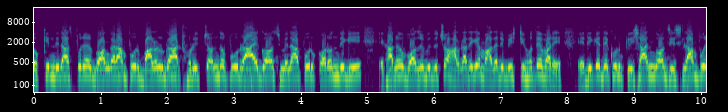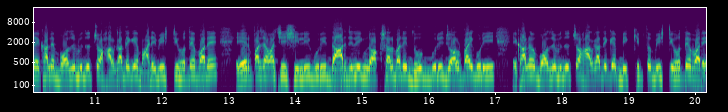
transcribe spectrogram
দক্ষিণ দিনাজপুরের গঙ্গারামপুর, বালুরঘাট, হরিশ্চন্দ্রপুর, রায়গঞ্জ মেনাপুর করণদিঘি, এখানেও বজ্রবিদ্যুৎ হালকা থেকে মাঝারি বৃষ্টি হতে পারে। এদিকে দেখুন কৃষাণগঞ্জ ইসলামপুর, এখানে বজ্রবিদ্যুৎ হালকা থেকে ভারী বৃষ্টি হতে পারে। এর পাশাপাশি শিলিগুড়ি, দার্জিলিং, নকশালবাড়ি, ধূপগুড়ি, জলপাইগুড়ি, এখানেও বজ্রবিদ্যুৎ হালকা থেকে বিক্ষিপ্ত বৃষ্টি হতে পারে।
